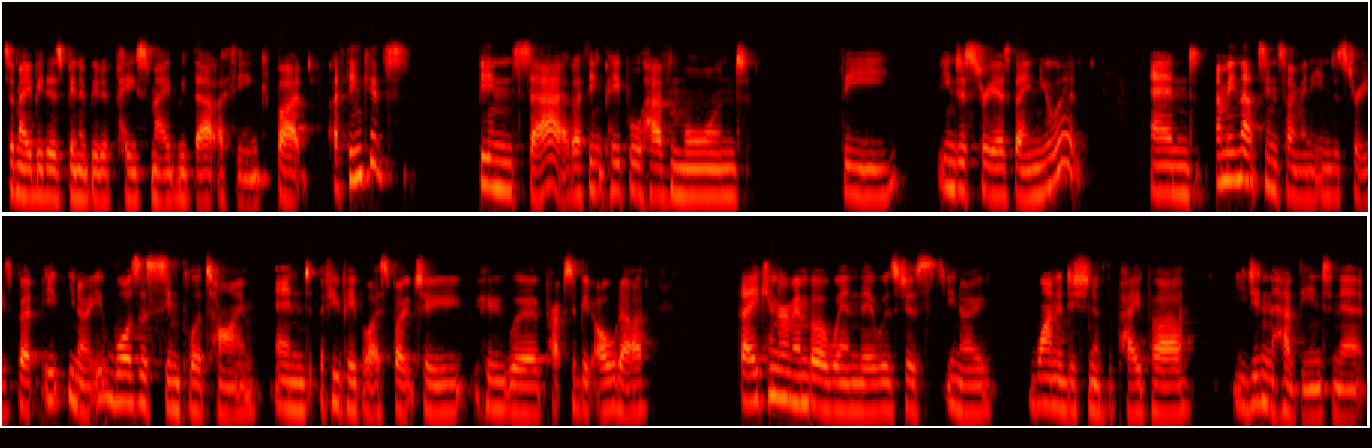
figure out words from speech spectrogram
so maybe there's been a bit of peace made with that I think but I think it's been sad I think people have mourned the industry as they knew it and I mean, that's in so many industries, but it, you know, it was a simpler time. And a few people I spoke to who were perhaps a bit older, they can remember when there was just, you know, one edition of the paper, you didn't have the internet.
